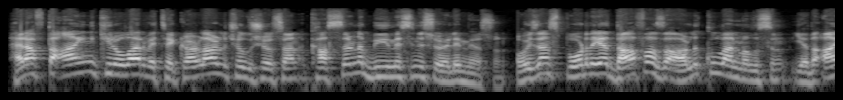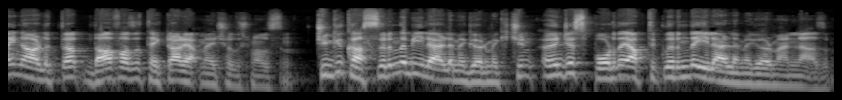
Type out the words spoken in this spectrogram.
Her hafta aynı kilolar ve tekrarlarla çalışıyorsan kaslarına büyümesini söylemiyorsun. O yüzden sporda ya daha fazla ağırlık kullanmalısın ya da aynı ağırlıkta daha fazla tekrar yapmaya çalışmalısın. Çünkü kaslarında bir ilerleme görmek için önce sporda yaptıklarında ilerleme görmen lazım.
